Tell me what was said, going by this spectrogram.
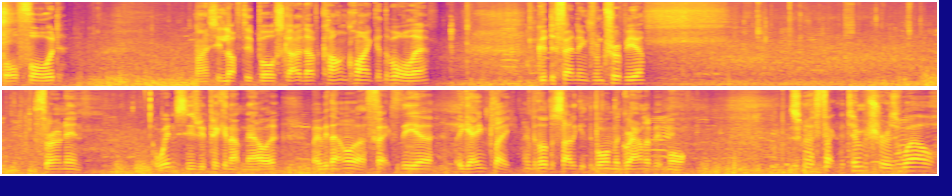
Ball forward. Nicely lofted ball. Skylove can't quite get the ball there. Good defending from Trippier. Thrown in. The wind seems to be picking up now though. Maybe that will affect the, uh, the gameplay. Maybe they'll decide to get the ball on the ground a bit more. It's going to affect the temperature as well.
